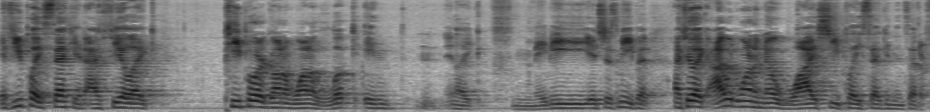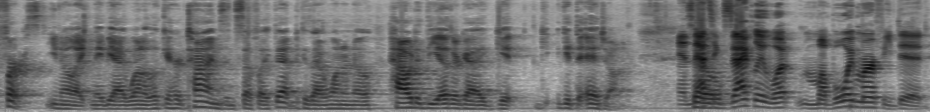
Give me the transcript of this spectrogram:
if you play second, I feel like people are going to want to look in like maybe it's just me, but I feel like I would want to know why she placed second instead of first. You know, like maybe I want to look at her times and stuff like that because I want to know how did the other guy get get the edge on her. And So- that's exactly what my boy Murphy did.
